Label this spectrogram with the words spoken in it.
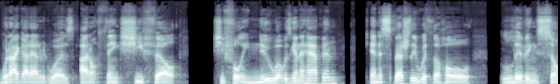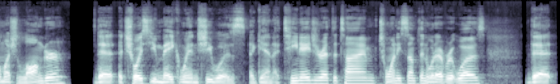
What I got out of it was I don't think she felt she fully knew what was going to happen. And especially with the whole living so much longer, that a choice you make when she was, again, a teenager at the time, 20 something, whatever it was, that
